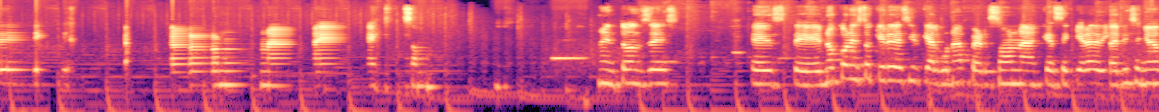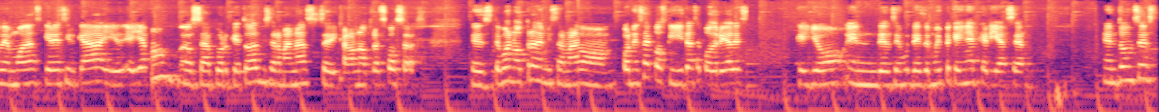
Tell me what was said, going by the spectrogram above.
dedicaron a eso. Entonces, este, no con esto quiere decir que alguna persona que se quiera dedicar al diseño de modas quiere decir que ella no, o sea, porque todas mis hermanas se dedicaron a otras cosas. Este, bueno, otra de mis hermanos, con esa cosquillita se podría decir que yo desde muy pequeña quería hacer. Entonces,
